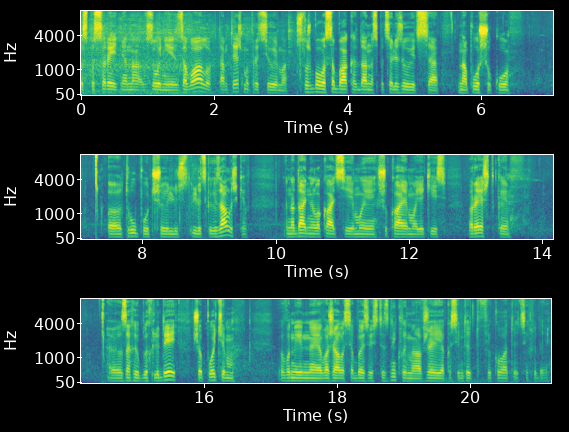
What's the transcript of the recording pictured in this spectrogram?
безпосередньо в зоні завалу. Там теж ми працюємо. Службова собака дана спеціалізується на пошуку е, трупу чи людських залишків. На даній локації ми шукаємо якісь рештки е, загиблих людей, щоб потім вони не вважалися безвісти зниклими, а вже якось ідентифікувати цих людей.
